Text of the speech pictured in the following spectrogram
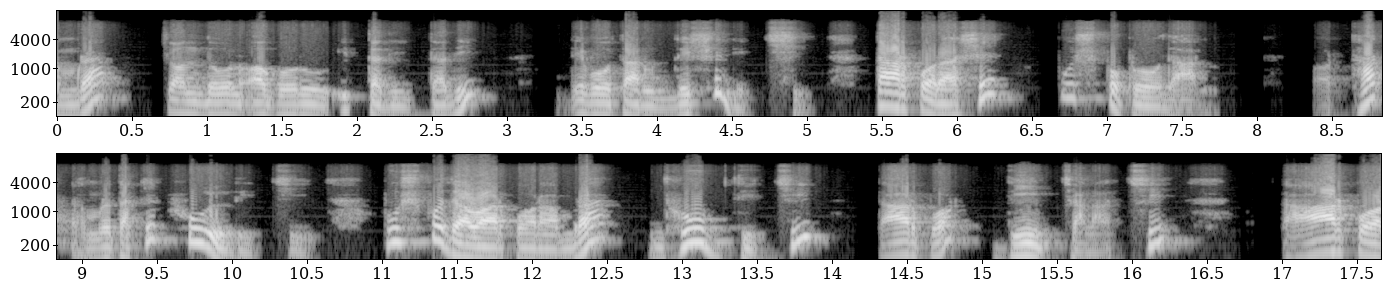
আমরা চন্দন অগরু ইত্যাদি ইত্যাদি দেবতার উদ্দেশ্যে দিচ্ছি। তারপর আসে পুষ্প প্রদান, অর্থাৎ আমরা তাকে ফুল দিচ্ছি। পুষ্প দেওয়ার পর আমরা ধূপ দিচ্ছি, তারপর দীপ জ্বালাচ্ছি, তারপর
